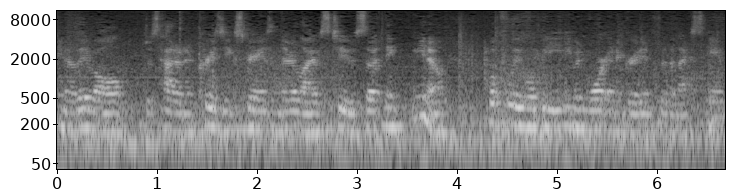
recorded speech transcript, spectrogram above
you know, they've all just had a crazy experience in their lives too. So I think, you know, hopefully we'll be even more integrated for the next game.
